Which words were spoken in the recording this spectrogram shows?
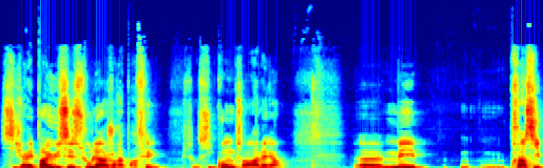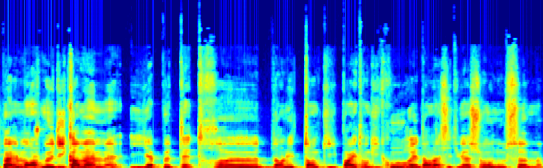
si j'avais pas eu ces sous-là, j'aurais pas fait. C'est aussi con que ça en a l'air. Euh, mais principalement, je me dis quand même, il y a peut-être euh, dans les temps qui, par les temps qui courent et dans la situation où nous sommes,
